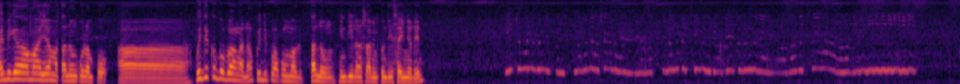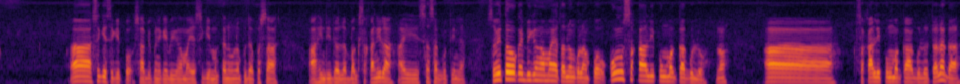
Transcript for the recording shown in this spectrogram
Kaibigan nga Maya, matanong ko lang po, ah, pwede ko ba bang, ano, pwede po akong magtanong, hindi lang sa amin, kundi sa inyo din? Ah, sige sige po. Sabi po ni kaibigan Maya, sige magtanong lang po po sa ah, hindi daw labag sa kanila ay sasagutin na. So ito kaibigan Maya, tanong ko lang po, kung sakali pong magkagulo, no? Ah, sakali pong magkagulo talaga,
